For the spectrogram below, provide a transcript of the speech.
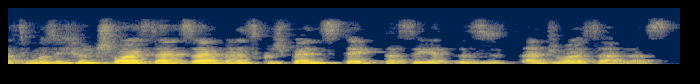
Was muss ich für ein Scheusal sein, wenn das Gespenst denkt, dass er jetzt, dass es ein Scheusal ist?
